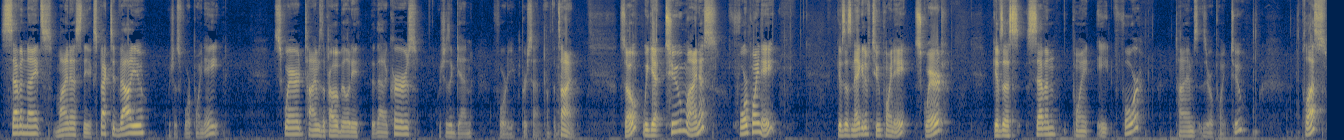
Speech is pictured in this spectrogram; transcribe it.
7 nights minus the expected value, which is 4.8, squared times the probability that that occurs, which is again 40% of the time. So we get 2 minus 4.8 gives us negative 2.8 squared gives us 7.84 times 0.2 plus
